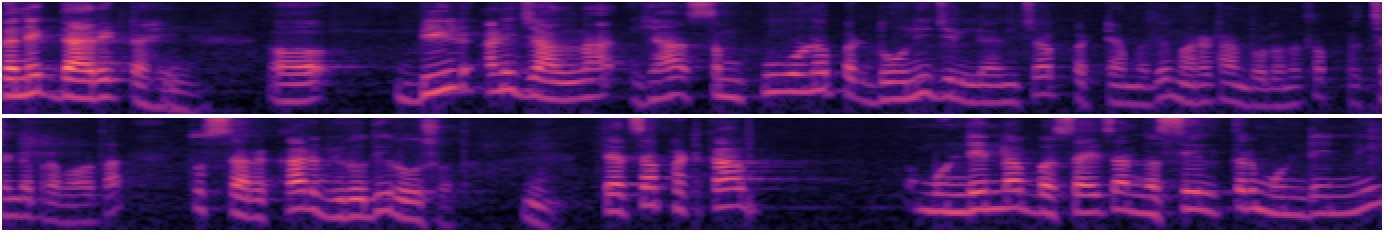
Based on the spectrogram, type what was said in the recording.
कनेक्ट डायरेक्ट आहे. बीड आणि जालना ह्या संपूर्ण प दोन्ही जिल्ह्यांच्या पट्ट्यामध्ये मराठा आंदोलनाचा प्रचंड प्रभाव होता. तो सरकार विरोधी रोष होता. त्याचा फटका मुंडेंना बसायचा नसेल तर मुंडेंनी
